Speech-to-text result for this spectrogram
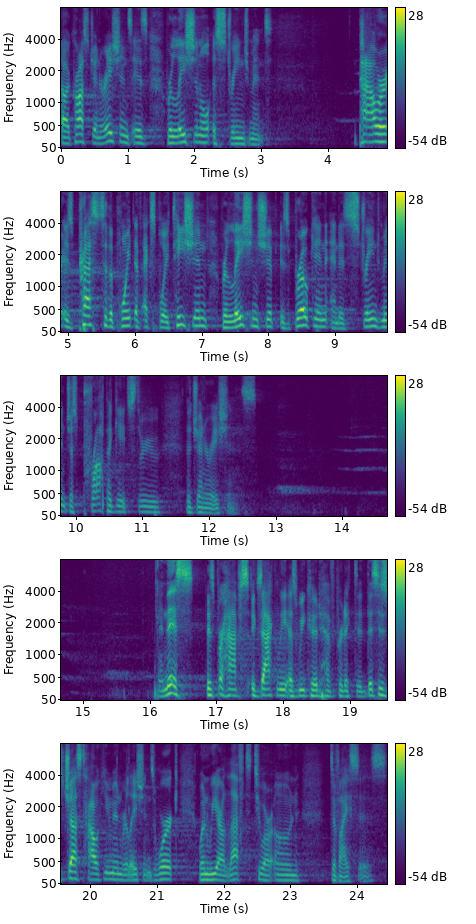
across generations is relational estrangement. Power is pressed to the point of exploitation, relationship is broken, and estrangement just propagates through the generations. And this is perhaps exactly as we could have predicted. This is just how human relations work when we are left to our own devices.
